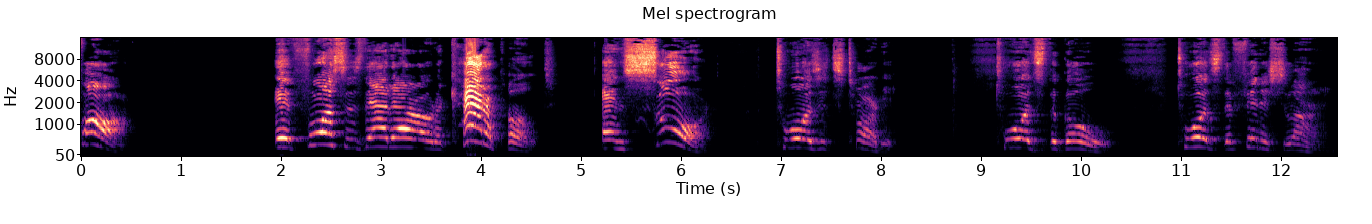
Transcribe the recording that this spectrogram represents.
far, it forces that arrow to catapult and soar towards its target, towards the goal, towards the finish line.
